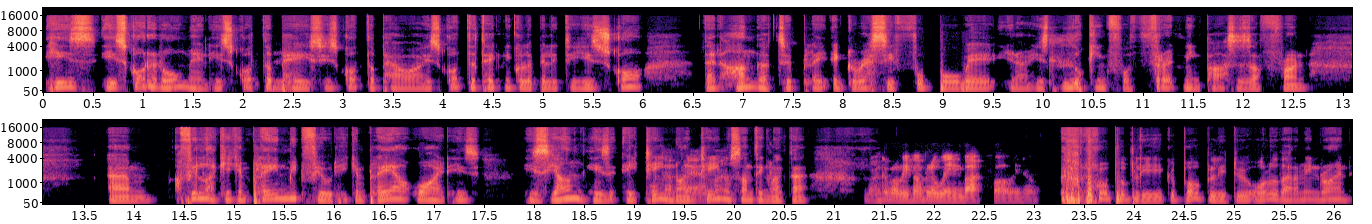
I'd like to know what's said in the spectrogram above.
he's he's got it all, man. He's got the Mm. pace, he's got the power, he's got the technical ability, he's got that hunger to play aggressive football where you know he's looking for threatening passes up front. Um, I feel like he can play in midfield, he can play out wide. He's he's young, he's 18, a player, 19 or something like that. Man could probably even play wing back for you know. probably he could probably do all of that. I mean, Ryan,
